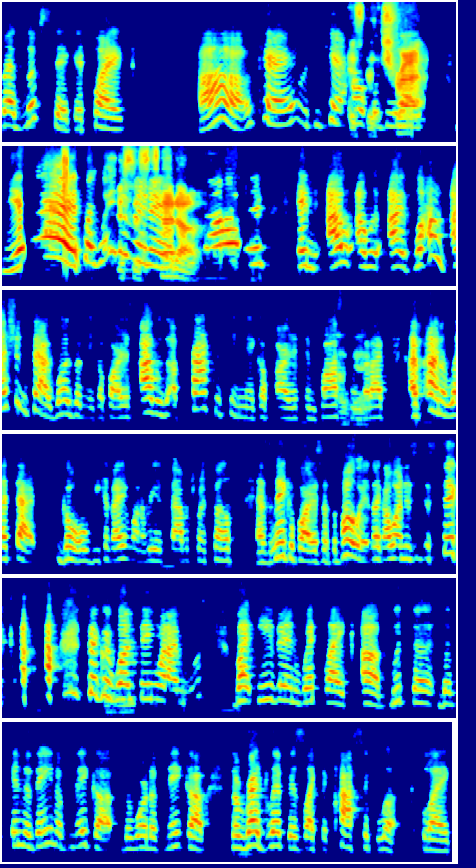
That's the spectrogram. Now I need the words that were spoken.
red lipstick, it's like ah okay, like you can't it's help but trap. Like, yeah, it's like wait it's a minute. A setup. You know? and I, I was, I, well, I, I, shouldn't say I was a makeup artist. I was a practicing makeup artist in Boston, okay. but I've, I've kind of let that go because I didn't want to reestablish myself as a makeup artist, as a poet. Like I wanted to just stick, stick with one mm-hmm. thing when I moved. But even with like, um, with the, the, in the vein of makeup, the word of makeup, the red lip is like the classic look, like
